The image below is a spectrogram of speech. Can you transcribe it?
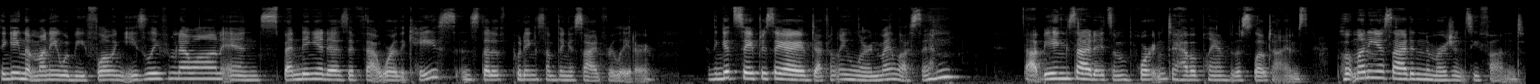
thinking that money would be flowing easily from now on and spending it as if that were the case instead of putting something aside for later. I think it's safe to say I have definitely learned my lesson. That being said, it's important to have a plan for the slow times. Put money aside in an emergency fund.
